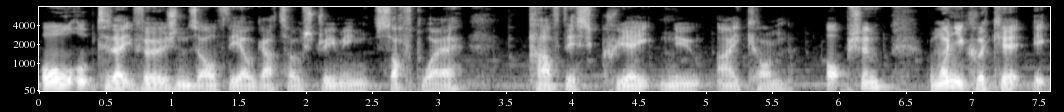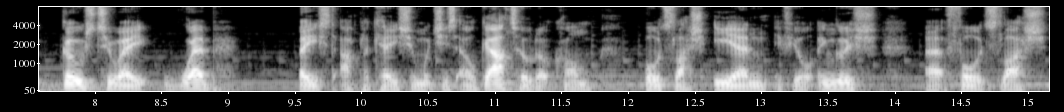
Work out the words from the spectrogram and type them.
All up-to-date versions of the Elgato streaming software have this create new icon option. And when you click it, it goes to a web-based application, which is elgato.com forward slash en if you're English, uh, forward slash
